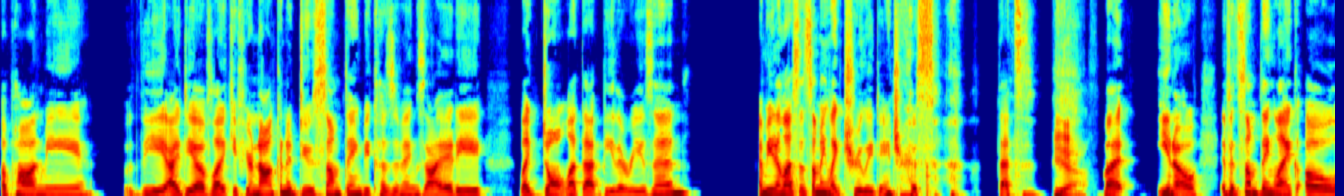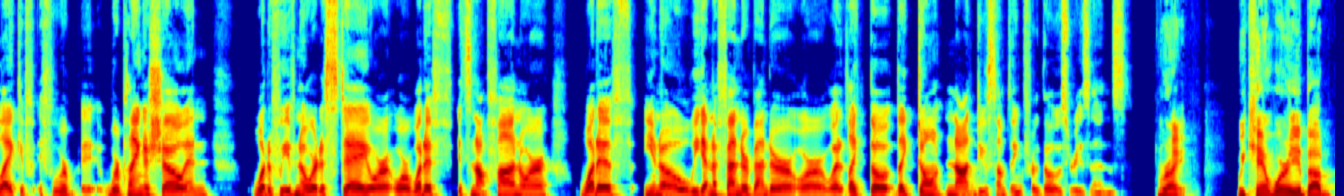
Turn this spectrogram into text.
upon me the idea of like if you're not going to do something because of anxiety, like don't let that be the reason. I mean, unless it's something like truly dangerous. That's Yeah. but, you know, if it's something like oh, like if if we're eh, we're playing a show and what if we have nowhere to stay or or what if it's not fun or what if, you know, we get an offender bender or what like the like don't not do something for those reasons. Right. We can't worry about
